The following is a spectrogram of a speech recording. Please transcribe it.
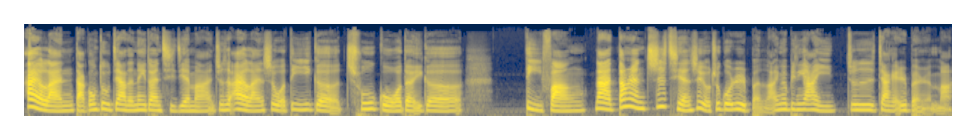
爱尔兰打工度假的那段期间嘛，就是爱尔兰是我第一个出国的一个地方。那当然之前是有住过日本啦，因为毕竟阿姨就是嫁给日本人嘛，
